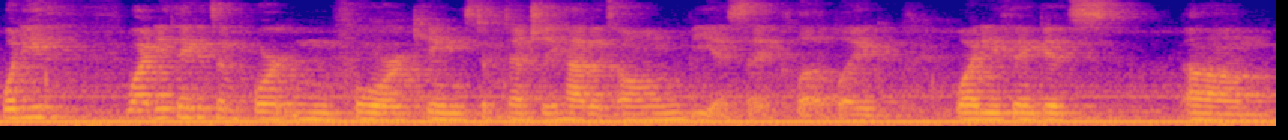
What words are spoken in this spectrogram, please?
what do you? Why do you think it's important for Kings to potentially have its own BSA club? Like, why do you think it's um,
